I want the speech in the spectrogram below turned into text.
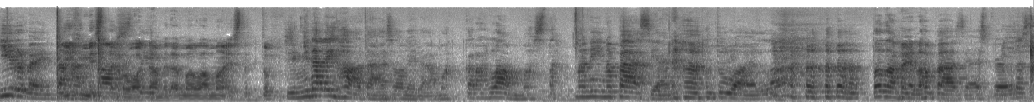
hirvein tähän Ihmisten asti. ruokaa, mitä me ollaan maistettu. Siis mitä lihaa tää se oli tää makkara? Lammasta. No niin, no pääsiäinen on tuloillaan. tota meillä on pääsiäispöydässä.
